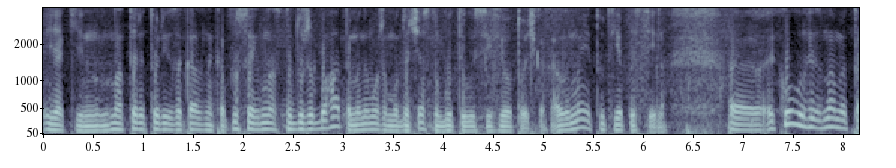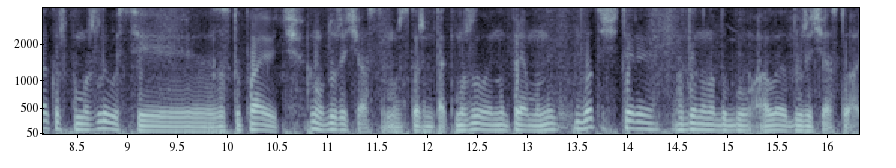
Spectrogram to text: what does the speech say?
як і на території заказника. Просто як нас не дуже багато, ми не можемо одночасно бути в усіх його точках, але ми тут є постійно. Екологи з нами також по можливості заступають ну, дуже часто, можна скажімо так. Можливо, ну, прямо не 24 години на добу, але дуже часто.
